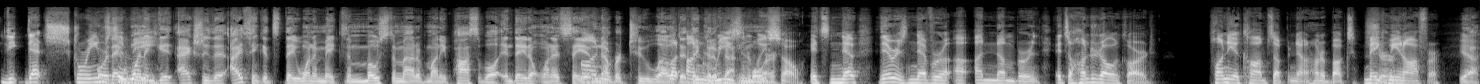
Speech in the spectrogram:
the, that screams Or they want to me get actually the, I think it's they want to make the most amount of money possible and they don't want to say a number too low that they could have gotten more. so. It's never there is never a, a number. It's a hundred dollar card, plenty of comps up and down, hundred bucks. Make Sure. me an offer. Yeah.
